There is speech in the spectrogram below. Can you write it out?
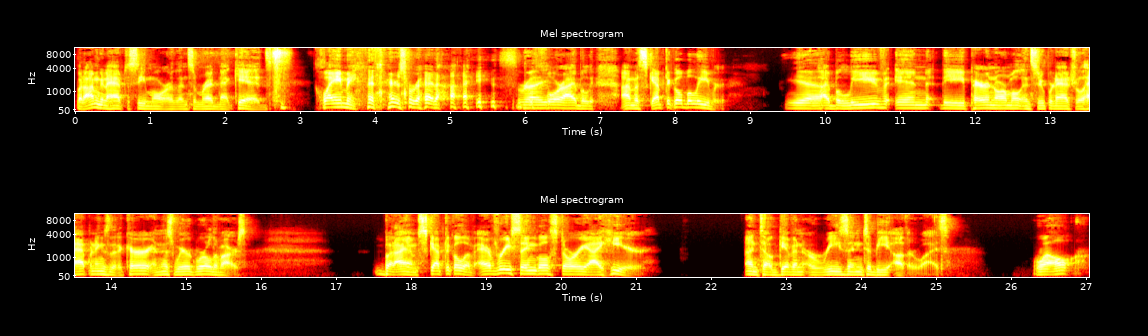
but I'm going to have to see more than some redneck kids claiming that there's red eyes Right. before I believe. I'm a skeptical believer. Yeah. I believe in the paranormal and supernatural happenings that occur in this weird world of ours. But I am skeptical of every single story I hear until given a reason to be otherwise. well,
